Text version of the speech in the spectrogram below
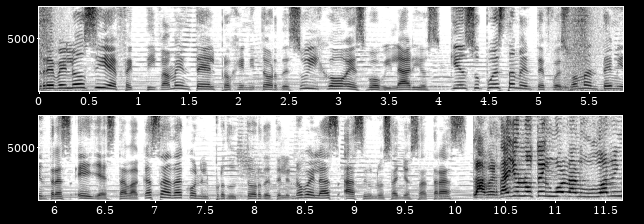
reveló si efectivamente el progenitor de su hijo es Bobby Larios, quien supuestamente fue su amante mientras ella estaba casada con el productor de telenovelas hace unos años atrás. La verdad yo no tengo la duda ni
